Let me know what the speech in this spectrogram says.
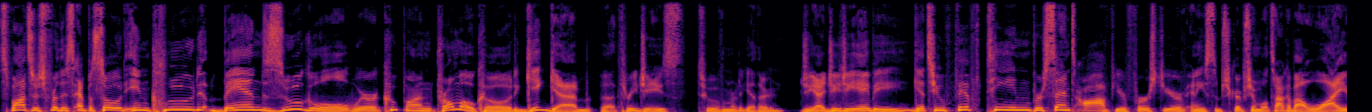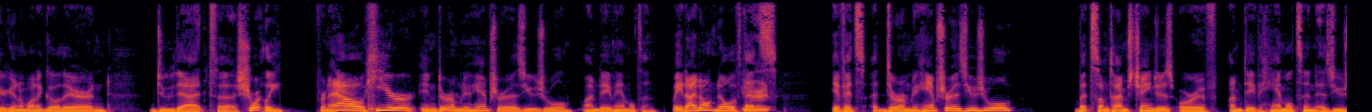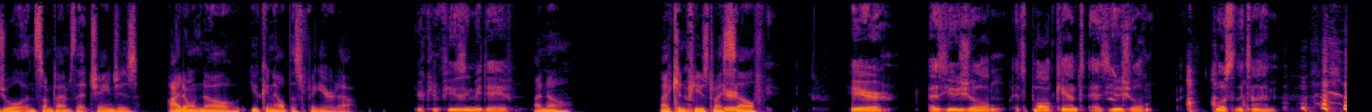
Sponsors for this episode include Bandzoogle, where a coupon promo code GIGGAB, uh, three G's, two of them are together, G I G G A B, gets you 15% off your first year of any subscription. We'll talk about why you're going to want to go there and do that uh, shortly. For now, here in Durham, New Hampshire, as usual, I'm Dave Hamilton. Wait, I don't know if that's if it's Durham, New Hampshire as usual, but sometimes changes, or if I'm Dave Hamilton as usual and sometimes that changes. I don't know. You can help us figure it out. You're confusing me, Dave. I know. I confused myself. Here, here as usual, it's Paul Kent as usual, most of the time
